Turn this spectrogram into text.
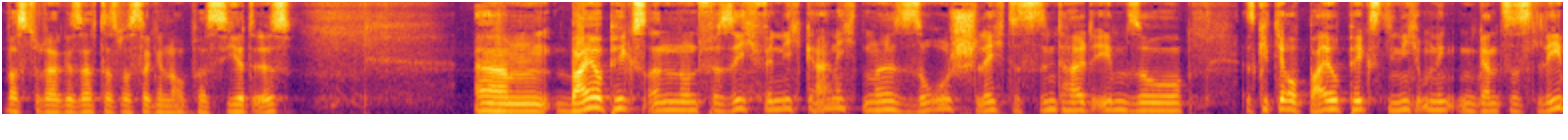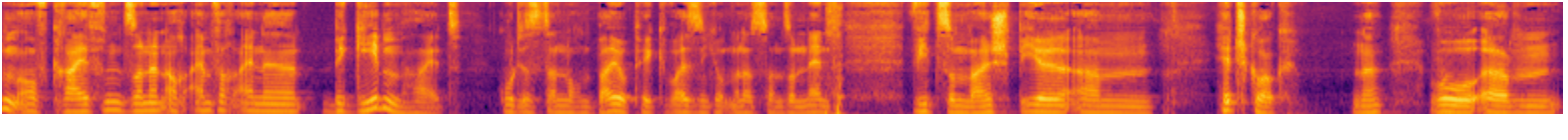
was du da gesagt hast, was da genau passiert ist. Ähm, Biopics an und für sich finde ich gar nicht mal so schlecht. Es sind halt eben so, es gibt ja auch Biopics, die nicht unbedingt ein ganzes Leben aufgreifen, sondern auch einfach eine Begebenheit. Gut, ist dann noch ein Biopic, weiß nicht, ob man das dann so nennt. Wie zum Beispiel ähm, Hitchcock, ne? wo ähm,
